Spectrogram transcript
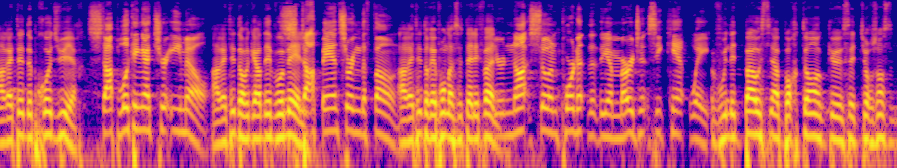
Arrêtez de produire. Stop looking at your email. Arrêtez de regarder vos mails. Stop answering the phone. Arrêtez de répondre à ce You're téléphone. not so important that the emergency can't wait. Vous n'êtes pas aussi important que cette urgence ne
